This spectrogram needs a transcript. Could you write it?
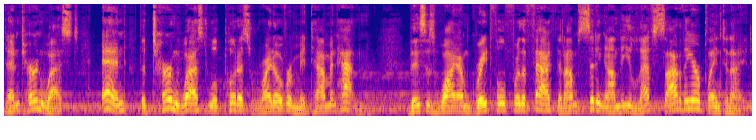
then turn west, and the turn west will put us right over Midtown Manhattan. This is why I'm grateful for the fact that I'm sitting on the left side of the airplane tonight.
